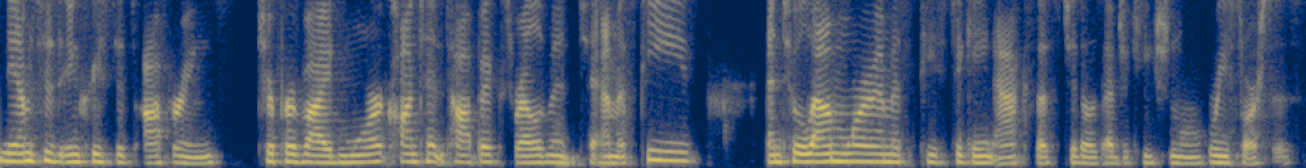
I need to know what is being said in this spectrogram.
NAMSS has increased its offerings to provide more content topics relevant to MSPs and to allow more MSPs to gain access to those educational resources.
